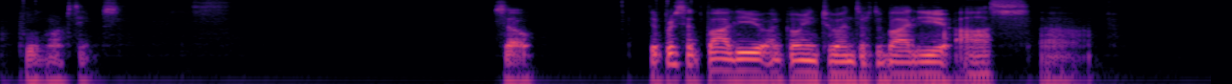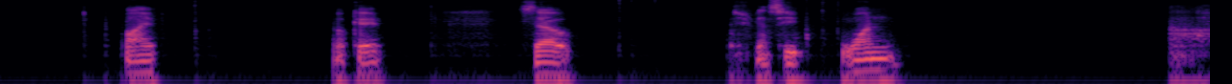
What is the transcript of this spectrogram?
a few more things. So the preset value, I'm going to enter the value as uh, 5. Okay, so you can see one. Ah,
